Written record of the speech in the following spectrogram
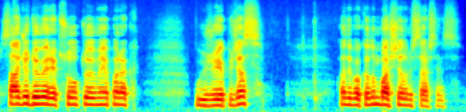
Sadece döverek, soğuk dövme yaparak bu yüzüğü yapacağız. Hadi bakalım başlayalım isterseniz.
